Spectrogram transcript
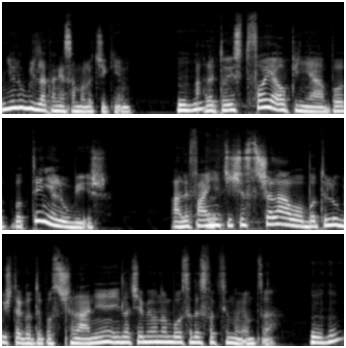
nie lubisz latania samolocikiem. Mhm. Ale to jest twoja opinia, bo, bo ty nie lubisz. Ale fajnie ci się strzelało, bo ty lubisz tego typu strzelanie i dla ciebie ono było satysfakcjonujące. Mhm.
